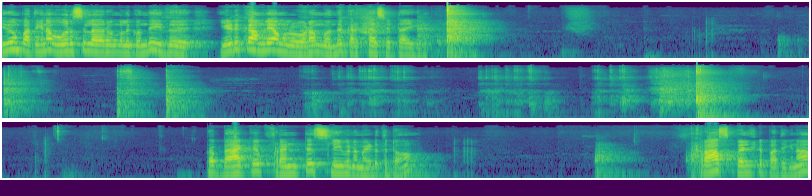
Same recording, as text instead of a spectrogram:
இதுவும் பார்த்தீங்கன்னா ஒரு சிலவங்களுக்கு வந்து இது எடுக்காமலே அவங்களோட உடம்பு வந்து கரெக்டாக செட் ஆகிடும். இப்போ பேக்கு ஃப்ரண்ட்டு ஸ்லீவ் நம்ம எடுத்துட்டோம். கிராஸ் பெல்ட் பார்த்தீங்கன்னா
